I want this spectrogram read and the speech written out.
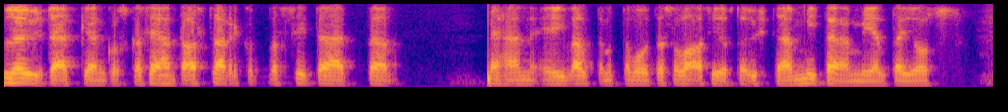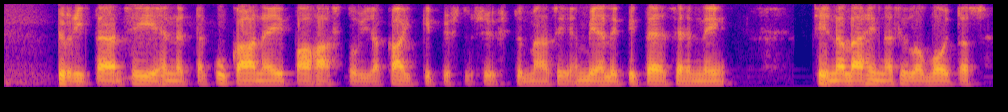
löytääkään, koska sehän taas tarkoittaa sitä, että mehän ei välttämättä voitaisiin olla asioista yhtään mitään mieltä, jos pyritään siihen, että kukaan ei pahastu ja kaikki pystyisi yhtymään siihen mielipiteeseen, niin siinä lähinnä silloin voitaisiin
